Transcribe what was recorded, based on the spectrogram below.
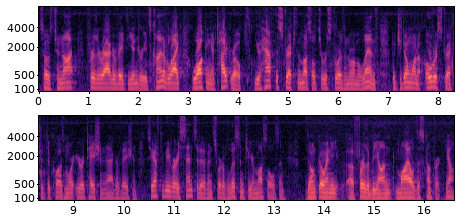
so as to not further aggravate the injury. It's kind of like walking a tightrope. You have to stretch the muscle to restore the normal length, but you don't want to overstretch it to cause more irritation and aggravation. So you have to be very sensitive and sort of listen to your muscles and don't go any uh, further beyond mild discomfort. Yeah.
